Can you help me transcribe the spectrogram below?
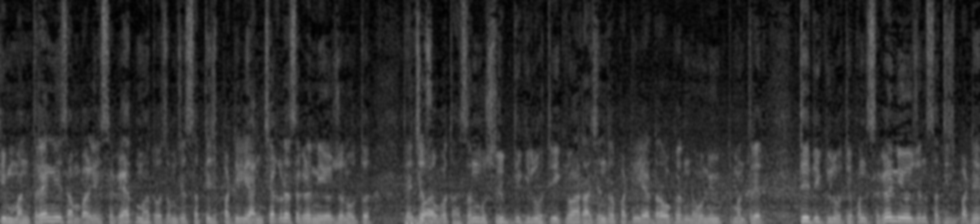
ती मंत्र्यांनी सांभाळली. सगळ्यात महत्त्वाचं म्हणजे सतीश पाटील यांच्याकडे सगळं नियोजन होतं. त्यांच्यासोबत हसन मुश्रीफ देखील होती किंवा राजेंद्र पाटील यड्रावकर नवनियुक्त मंत्री आहेत ते देखील होते. पण सगळं नियोजन सतीश पाटील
